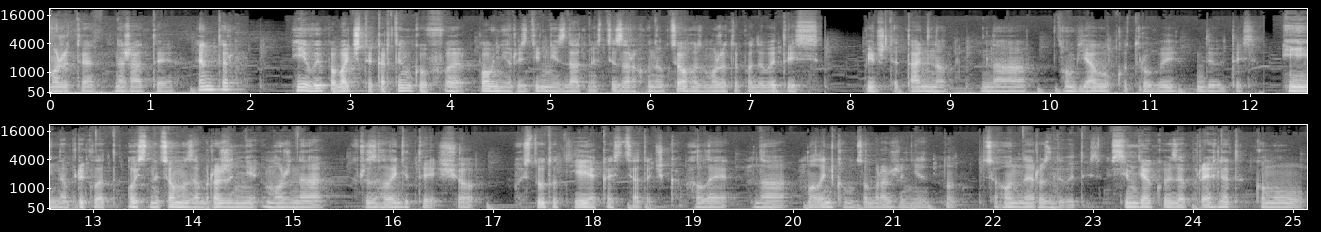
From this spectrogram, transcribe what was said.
можете нажати Enter, і ви побачите картинку в е, повній роздільній здатності. За рахунок цього зможете подивитись більш детально на об'яву, котру ви дивитесь. І, наприклад, ось на цьому зображенні можна розгледіти, що ось тут от є якась цяточка, але на маленькому зображенні ну, цього не роздивитись. Всім дякую за перегляд. Кому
